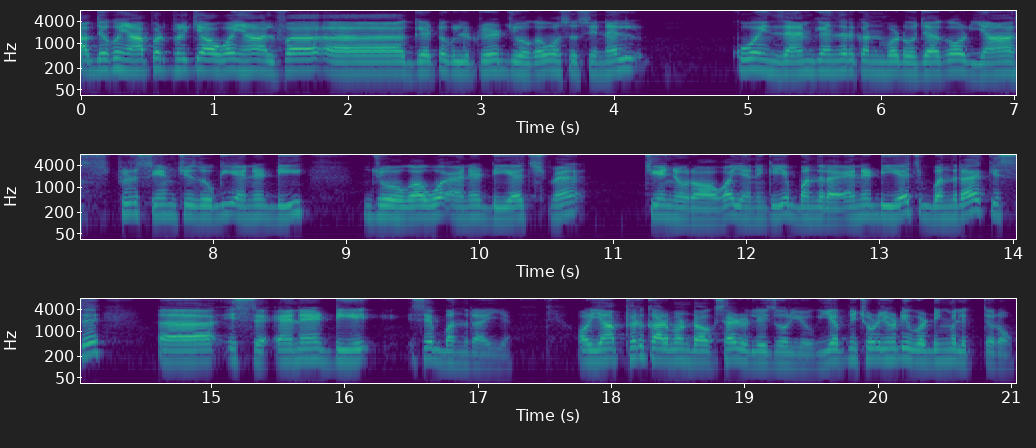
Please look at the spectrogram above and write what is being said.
अब देखो यहाँ पर फिर क्या होगा यहाँ अल्फ़ा गेटोग्लिट्रेट जो होगा वो सोसिनल को एंजाइम के अंदर कन्वर्ट हो जाएगा और यहाँ फिर सेम चीज़ होगी एनएडी जो होगा वो एनएडीएच में चेंज हो रहा होगा, यानी कि ये बन रहा है। एनएडीएच बन रहा है किससे? इससे एन से बन रहा है ये। और यहाँ फिर कार्बन डाइऑक्साइड रिलीज़ हो रही होगी। ये अपनी छोटी छोटी वर्डिंग में लिखते रहो।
